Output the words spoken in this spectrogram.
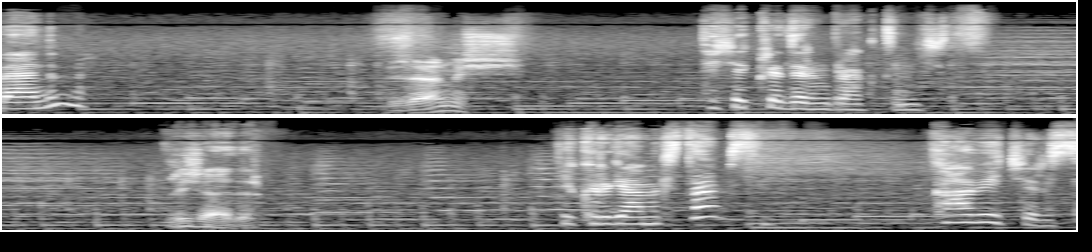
Beğendin mi? güzelmiş. Teşekkür ederim bıraktığın için. Rica ederim. Yukarı gelmek ister misin? Kahve içeriz.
